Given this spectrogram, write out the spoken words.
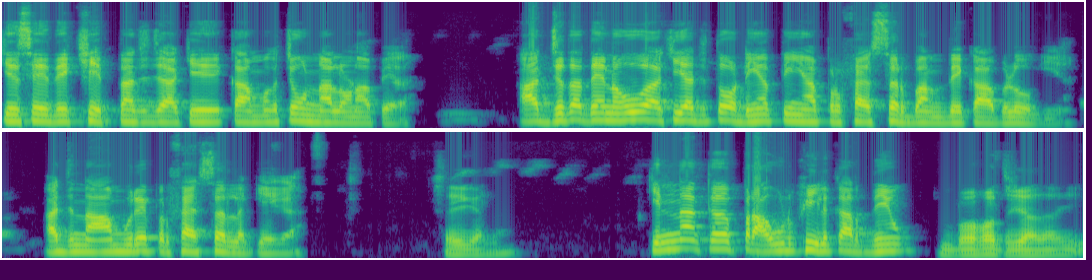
ਕਿਸੇ ਦੇ ਖੇਤਾਂ 'ਚ ਜਾ ਕੇ ਕੰਮ ਝੋਨਾ ਲਾਉਣਾ ਪਿਆ। ਅੱਜ ਦਾ ਦਿਨ ਉਹ ਆ ਕਿ ਅੱਜ ਤੁਹਾਡੀਆਂ ਧੀਆਂ ਪ੍ਰੋਫੈਸਰ ਬਣਨ ਦੇ ਕਾਬਿਲ ਹੋ ਗਈਆਂ। ਅੱਜ ਨਾਮ ਮੂਰੇ ਪ੍ਰੋਫੈਸਰ ਲੱਗੇਗਾ। ਸਹੀ ਗੱਲ ਹੈ ਕਿੰਨਾ ਕੁ ਪ੍ਰਾਊਡ ਫੀਲ ਕਰਦੇ ਹੋ? ਬਹੁਤ ਜ਼ਿਆਦਾ ਜੀ।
